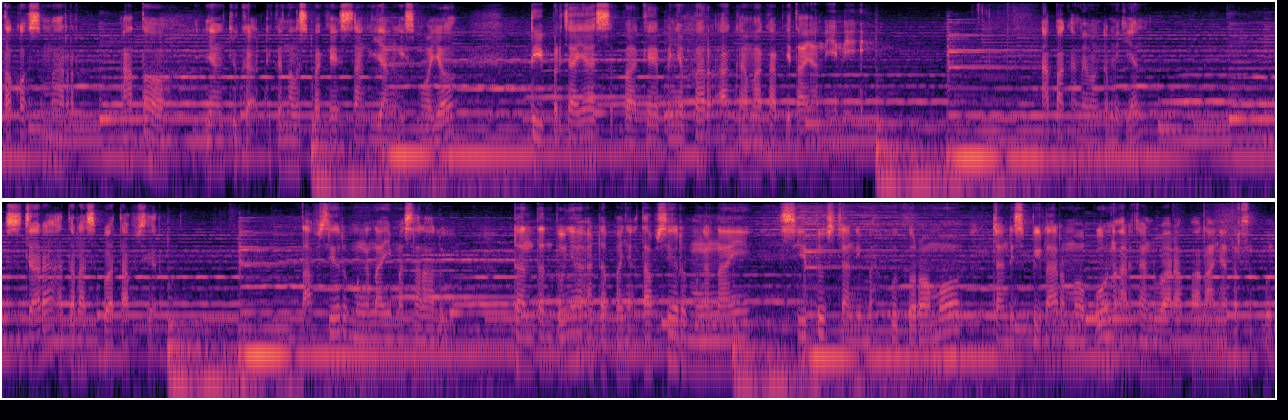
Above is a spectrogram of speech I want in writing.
tokoh Semar atau yang juga dikenal sebagai Sang Hyang Ismoyo dipercaya sebagai penyebar agama Kapitayan ini. Apakah memang demikian? sejarah adalah sebuah tafsir. Tafsir mengenai masa lalu dan tentunya ada banyak tafsir mengenai situs Candi Mahkutoromo, Candi Sepilar maupun Arcanduara Palanya tersebut.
